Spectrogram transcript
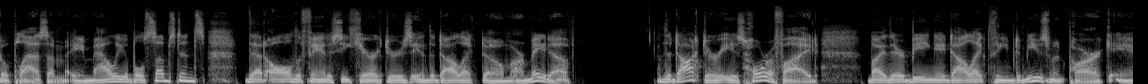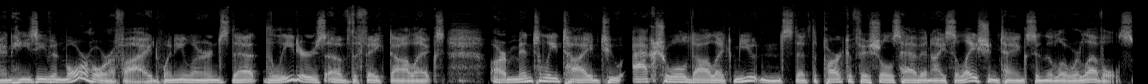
psychoplasm, a malleable substance that all the fantasy characters in the Dalek Dome are made of. The doctor is horrified by there being a Dalek themed amusement park, and he's even more horrified when he learns that the leaders of the fake Daleks are mentally tied to actual Dalek mutants that the park officials have in isolation tanks in the lower levels.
